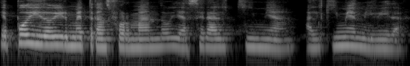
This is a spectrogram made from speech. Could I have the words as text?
he podido irme transformando y hacer alquimia, alquimia en mi vida.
